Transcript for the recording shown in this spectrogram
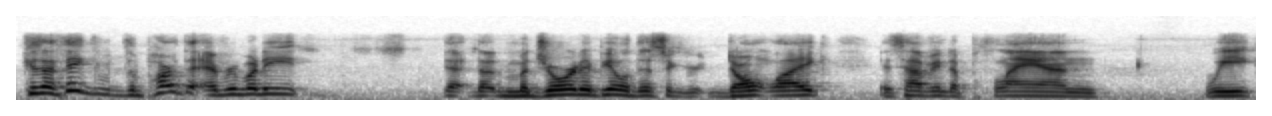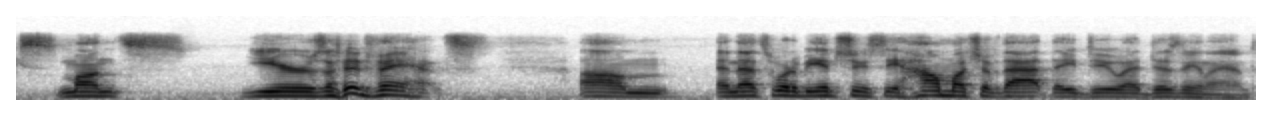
because I think the part that everybody, that the majority of people disagree don't like is having to plan weeks, months, years in advance. Um, and that's what it'd be interesting to see how much of that they do at Disneyland.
